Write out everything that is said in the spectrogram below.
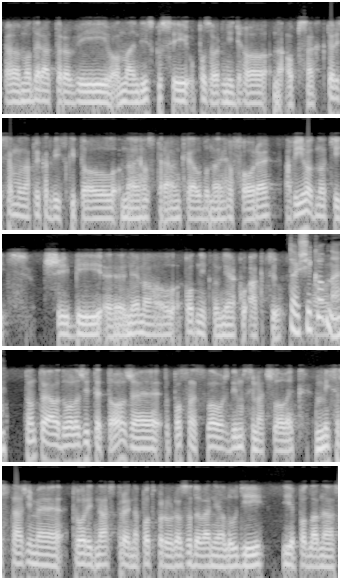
e, moderátorovi v online diskusii, upozorniť ho na obsah, ktorý sa mu napríklad vyskytol na jeho stránke alebo na jeho fóre a vyhodnotiť, či by e, nemal podniknúť nejakú akciu. To je šikovné. V tomto je ale dôležité to, že to posledné slovo vždy musí mať človek. My sa snažíme tvoriť nástroje na podporu rozhodovania ľudí. Je podľa nás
